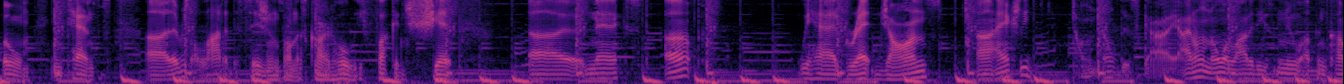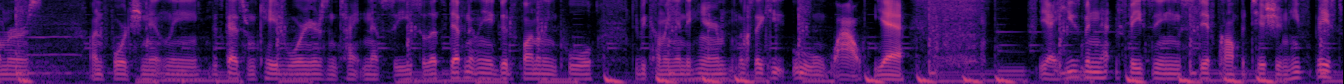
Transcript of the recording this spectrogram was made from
boom, intense. Uh, there was a lot of decisions on this card. Holy fucking shit. Uh, next up, we had Brett Johns. Uh, I actually don't know this guy. I don't know a lot of these new up and comers unfortunately. This guy's from Cage Warriors and Titan FC, so that's definitely a good funneling pool to be coming into here. Looks like he. Ooh, wow. Yeah. Yeah, he's been facing stiff competition. He faced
